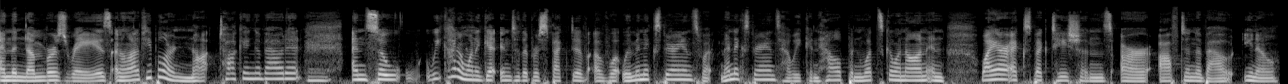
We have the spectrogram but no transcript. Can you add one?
and the numbers raise. And a lot of people are not talking about it. Mm. And so we kind of want to get into the perspective of what women experience, what men experience, how we can help, and what's going on, and why our expectations are often about, you know,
